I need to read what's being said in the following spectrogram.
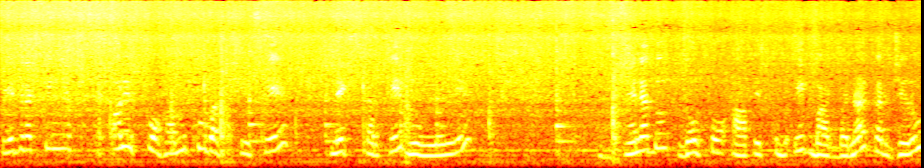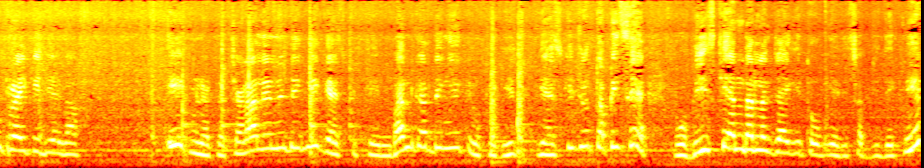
तेज रखेंगे और इसको हम खूब अच्छे से मिक्स करके भून लेंगे। है ना तो दोस्तों, आप इसको एक बार बनाकर ज़रूर ट्राई कीजिएगा। एक मिनट तक चढ़ा लेने देंगे, गैस की फ्लेम बंद कर देंगे, क्योंकि गैस की जो तपिस है, वो भी इसके अंदर लग जाएगी। तो मेरी सब्ज़ी देखनी है,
